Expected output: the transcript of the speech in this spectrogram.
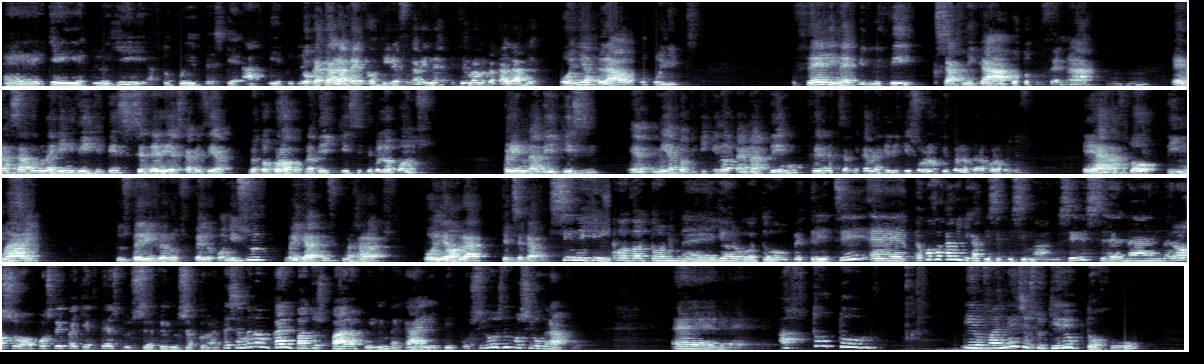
Ε, και η εκλογή, αυτό που είπες, και η επιλογή. Το καταλαβαίνει, όχι κυρία Φουγαρή, είναι, θέλω να το καταλάβει πολύ απλά ο, ο πολίτης. Θέλει να επιβληθεί ξαφνικά από το πουθενά mm-hmm. ένας άνθρωπος να γίνει διοικητής της εταιρείας κατευθείαν. Με το πρώτο, να διοικήσει την Πελοπόννησο. Πριν να διοικήσει ε, μια τοπική κοινότητα, ένα δήμο, θέλει να ξαφνικά να διοικήσει ολόκληρη την Πελοπόννησο. Εάν αυτό τιμάει τους περίφερου Πελοποννήσους, με γεια τους, με χαρά τους. Πολύ λοιπόν, απλά και ξεκάθαρα. Συνεχίζω. Έχω εδώ τον ε, Γιώργο τον Πετρίτσι. Ε, εγώ θα κάνω και κάποιες επισημάνσεις. Ε, να ενημερώσω, όπως το είπα και χθες στου ε, φίλους ακροατές, εμένα μου κάνει πάντως πάρα πολύ μεγάλη εντύπωση ως δημοσιογράφο. Ε, αυτό το. Οι εμφανίσεις του κυρίου Πτωχού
